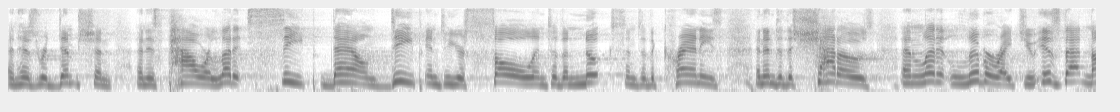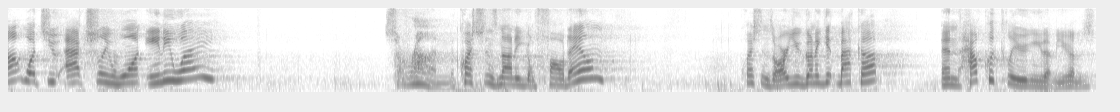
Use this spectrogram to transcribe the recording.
and His redemption and His power, let it seep down deep into your soul, into the nooks, into the crannies, and into the shadows, and let it liberate you. Is that not what you actually want anyway? So run. The question is not are you going to fall down? The question is, are you going to get back up? And how quickly are you going to get up? You're going to just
